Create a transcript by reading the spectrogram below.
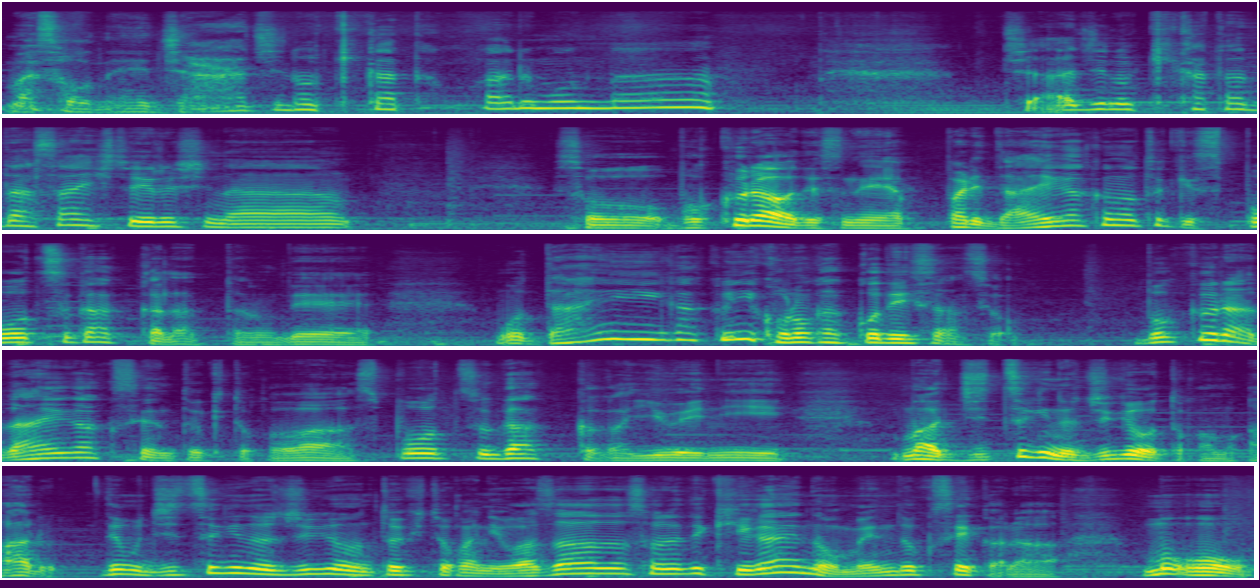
まあそうねジャージの着方もあるもんな。ジャージの着方ダサい人いるしな。そう僕らはですねやっぱり大学の時スポーツ学科だったのでもう大学にこの格好で行ってたんですよ。僕ら大学生の時とかはスポーツ学科がゆえにまあ実技の授業とかもある。でも実技の授業の時とかにわざわざそれで着替えるのもめんどくせえからもう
